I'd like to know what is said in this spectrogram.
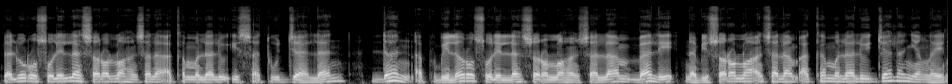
lalu Rasulullah sallallahu alaihi wasallam akan melalui satu jalan dan apabila Rasulullah sallallahu alaihi wasallam balik Nabi sallallahu alaihi wasallam akan melalui jalan yang lain.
